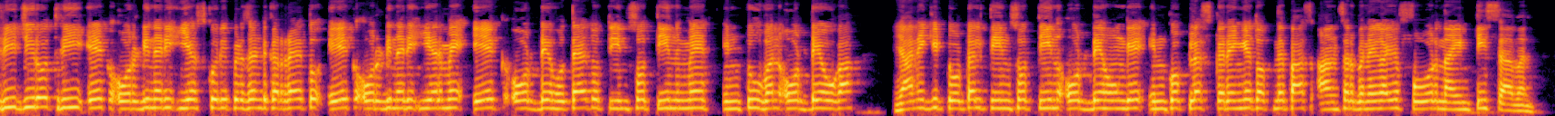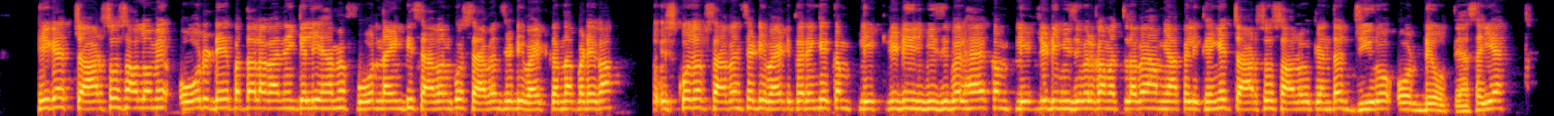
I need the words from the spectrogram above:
303 एक ऑर्डिनरी ईयर्स को रिप्रेजेंट कर रहा है तो एक ऑर्डिनरी ईयर में एक ओड डे होता है तो 303 में इंटू वन ओड डे होगा। यानी कि टोटल 303 ओड डे होंगे, इनको प्लस करेंगे तो अपने पास आंसर बनेगा ये 497 ठीक है 400 सालों में ओड डे पता लगाने के लिए हमें 497 को 7 से डिवाइड करना पड़ेगा। तो इसको जब सेवन से डिवाइड करेंगे कंप्लीटली डिविजिबल है। कंप्लीटली डिविजिबल का मतलब है, हम यहाँ पे लिखेंगे 400 सालों के अंदर ज़ीरो ओड डे होते हैं। सही है?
